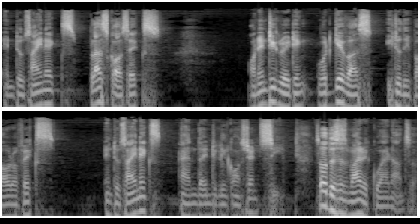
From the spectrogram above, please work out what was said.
into sine x plus cos x on integrating would give us e to the power of x into sine x and the integral constant c. So this is my required answer.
